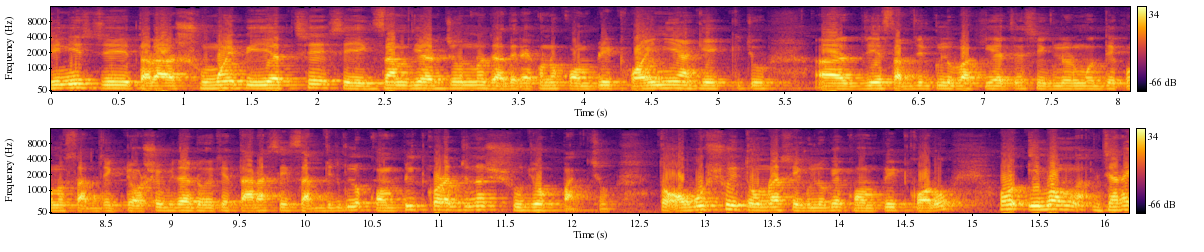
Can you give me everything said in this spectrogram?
জিনিস যে তারা সময় পেয়ে যাচ্ছে সেই এক্সাম দেওয়ার জন্য, যাদের এখনও কমপ্লিট হয়নি আগে কিছু যে সাবজেক্টগুলো বাকি আছে সেগুলোর মধ্যে কোনো সাবজেক্টে অসুবিধা রয়েছে, তারা সেই সাবজেক্টগুলো কমপ্লিট করার জন্য সুযোগ পাচ্ছ। তো অবশ্যই তোমরা সেগুলোকে কমপ্লিট করো। ও, এবং যারা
